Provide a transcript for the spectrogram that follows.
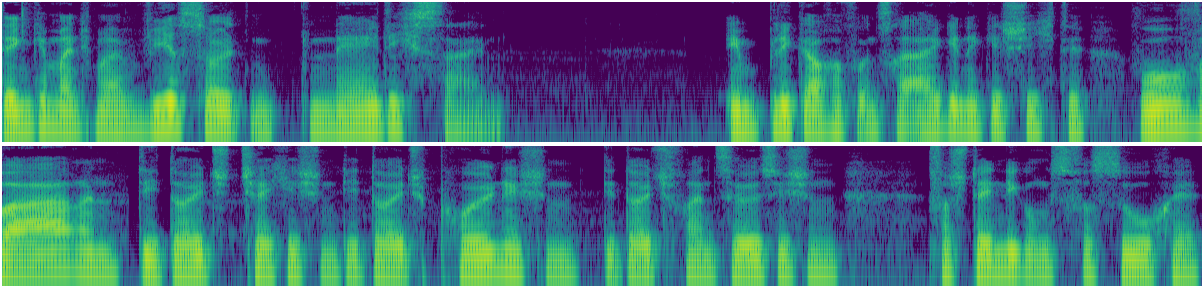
denke manchmal, wir sollten gnädig sein im Blick auch auf unsere eigene Geschichte, wo waren die deutsch-tschechischen, die deutsch-polnischen, die deutsch-französischen Verständigungsversuche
